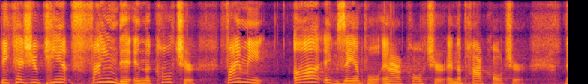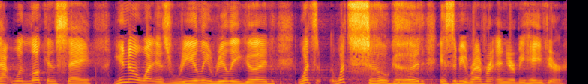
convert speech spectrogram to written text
Because you can't find it in the culture. Find me a example in our culture, in the pop culture, that would look and say, you know what is really, really good? What's, what's so good is to be reverent in your behavior.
